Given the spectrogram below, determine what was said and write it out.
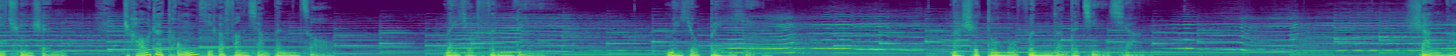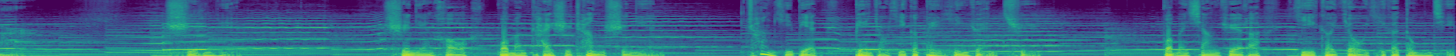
一群人，朝着同一个方向奔走，没有分离，没有背影，那是多么温暖的景象。然而，十年，十年后，我们开始唱十年，唱一遍，便有一个背影远去。我们相约了一个又一个冬季，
